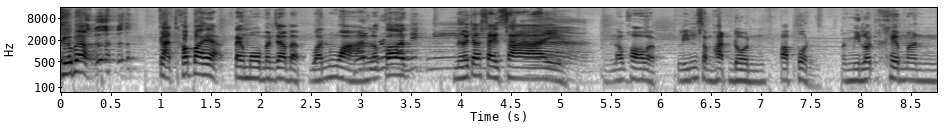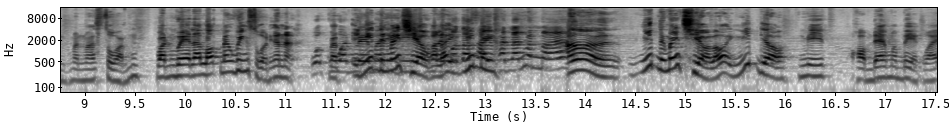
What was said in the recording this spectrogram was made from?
คือแบบกัดเข้าไปอะ แตงโมมันจะแบบหวานหวานๆแล้วก็ร่วนๆนิดๆเนื้อจะทรายอ่า ๆ แล้วพอแบบลิ้นสัมผัสโดนปลาป่น มันมีรสเค็มมันมันมาสวน วันเวแล้วรถแม่งวิ่งสวนกันอะ ว่าแบบควรอีกนิดนึงเวแม่งเฉียวกันแล้วทำอีไมกนิดมอเตอร์ไซนึงค์คันนั้นมันมาเออนิดนึงแม่งเฉียวแล้วอีกนิดเดียวมีหอมแดงมาเบรกไว้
